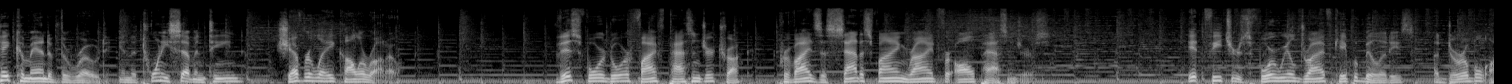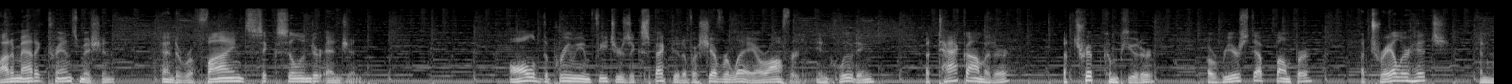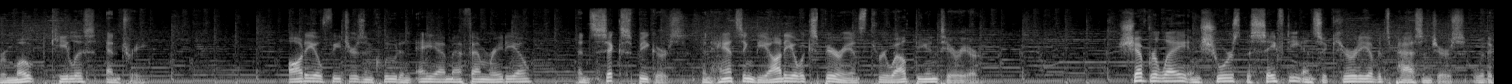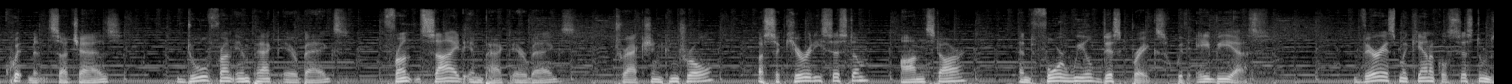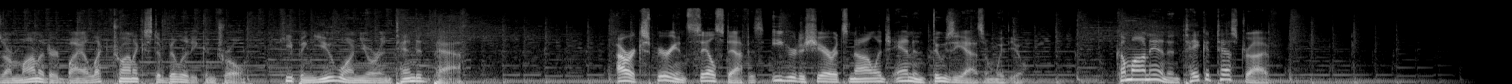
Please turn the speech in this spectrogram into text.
Take command of the road in the 2017 Chevrolet Colorado. This four-door, five-passenger truck provides a satisfying ride for all passengers. It features four-wheel drive capabilities, a durable automatic transmission, and a refined six-cylinder engine. All of the premium features expected of a Chevrolet are offered, including a tachometer, a trip computer, a rear step bumper, a trailer hitch, and remote keyless entry. Audio features include an AM-FM radio and six speakers, enhancing the audio experience throughout the interior. Chevrolet ensures the safety and security of its passengers with equipment such as dual front impact airbags, front and side impact airbags, traction control, a security system, OnStar, and four-wheel disc brakes with ABS. Various mechanical systems are monitored by electronic stability control, keeping you on your intended path. Our experienced sales staff is eager to share its knowledge and enthusiasm with you. Come on in and take a test drive.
